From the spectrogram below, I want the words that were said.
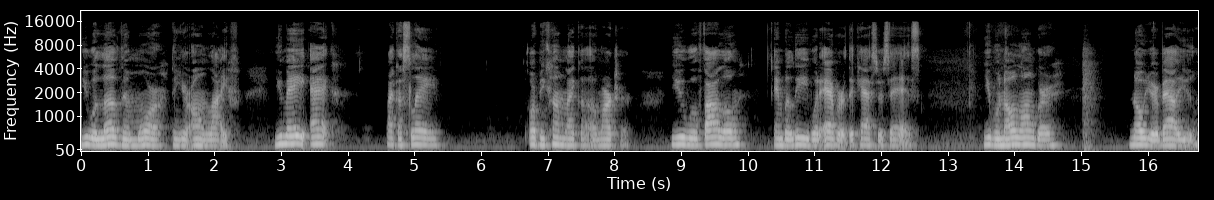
you will love them more than your own life. You may act like a slave or become like a, a martyr. You will follow and believe whatever the caster says. You will no longer know your value.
